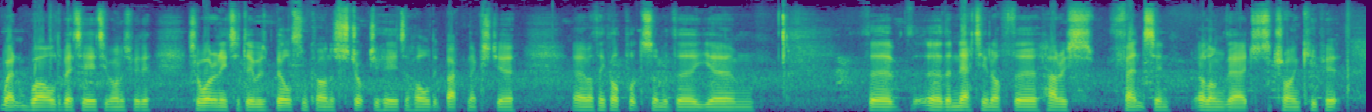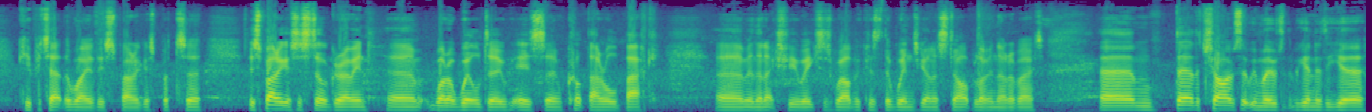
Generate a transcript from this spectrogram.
went wild a bit here to be honest with you. So what I need to do is build some kind of structure here to hold it back next year. Um, I think I'll put some of the um, the uh, the netting off the Heras fencing along there just to try and keep it keep it out the way of the asparagus. But uh, the asparagus is still growing. Um, what I will do is um, cut that all back um, in the next few weeks as well because the wind's going to start blowing that about. Um, they're the chives that we moved at the beginning of the year,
